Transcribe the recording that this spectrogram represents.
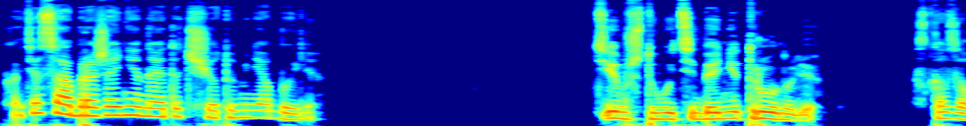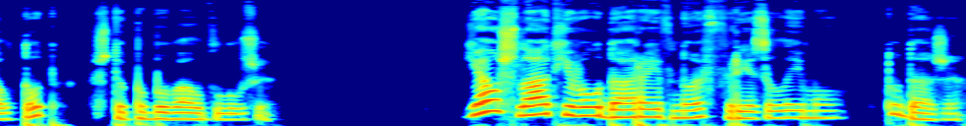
хотя соображения на этот счет у меня были. Тем, что мы тебя не тронули, сказал тот, что побывал в луже. Я ушла от его удара и вновь врезала ему туда же.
